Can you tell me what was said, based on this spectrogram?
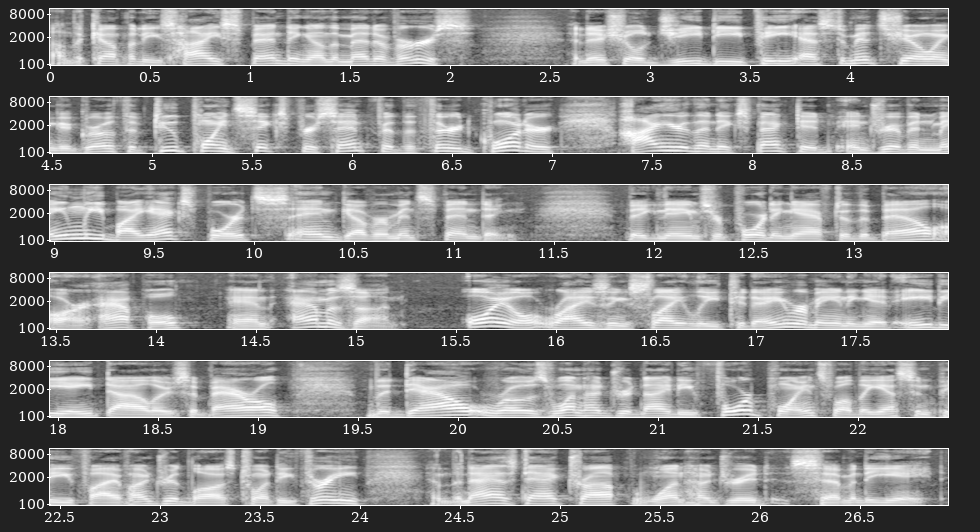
on the company's high spending on the metaverse. Initial GDP estimates showing a growth of 2.6% for the third quarter, higher than expected and driven mainly by exports and government spending. Big names reporting after the bell are Apple and Amazon. Oil rising slightly today, remaining at $88 a barrel. The Dow rose 194 points, while the S&P 500 lost 23, and the Nasdaq dropped 178.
